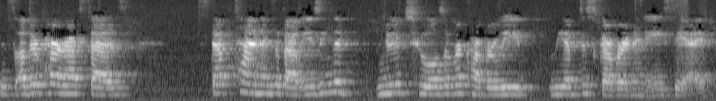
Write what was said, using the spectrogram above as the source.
This other paragraph says, Step 10 is about using the new tools of recovery we have discovered in ACA.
